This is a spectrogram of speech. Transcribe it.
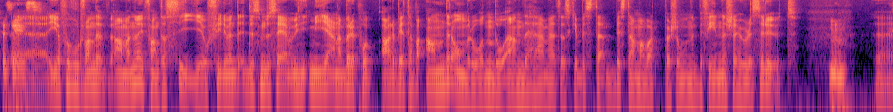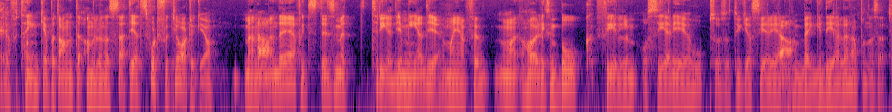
Precis. Eh, jag får fortfarande använda min fantasi och fylla det som du säger, min hjärna börjar på arbeta på andra områden då än det här med att jag ska bestämma vart personen befinner sig, hur det ser ut. Mm. Eh, jag får tänka på ett annat, annorlunda sätt. Det är jättesvårt att förklara tycker jag. Men, ja. men det är faktiskt det är som ett tredje medie. Om man, jämför, om man har liksom bok, film och serie ihop så, så tycker jag serie är ja. liksom bägge delarna på något sätt.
